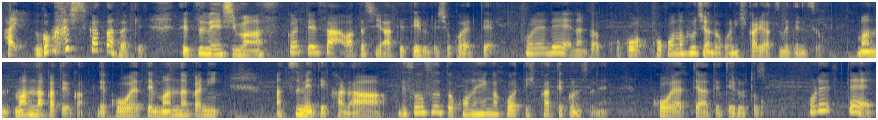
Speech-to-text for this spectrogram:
はい動かし方だけ説明します。こうやってさ私当ててるでしょこうやって。これでなんかここここの縁のところに光を集めてるんですよ。真真ん中というか。でこうやって真ん中に集めてからでそうするとこの辺がこうやって光ってくるんですよね。こうやって当ててると。これって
